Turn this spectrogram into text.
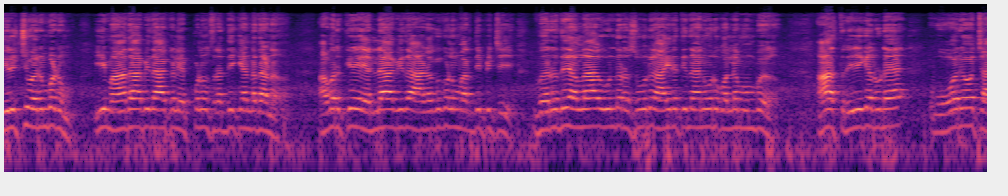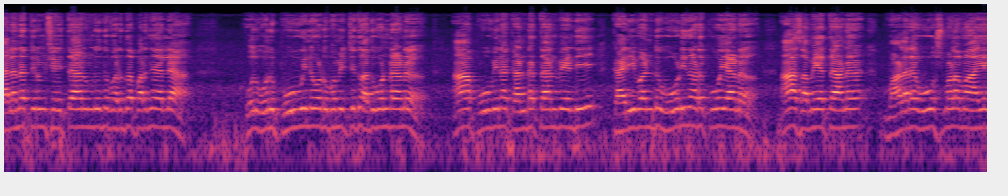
തിരിച്ചു വരുമ്പോഴും ഈ മാതാപിതാക്കൾ എപ്പോഴും ശ്രദ്ധിക്കേണ്ടതാണ്. അവർക്ക് എല്ലാവിധ അഴകുകളും വർദ്ധിപ്പിച്ച് വെറുതെ അള്ളാഹുവിന്റെ റസൂൽ ആയിരത്തി നാനൂറ് കൊല്ലം മുമ്പ് ആ സ്ത്രീകളുടെ ഓരോ ചലനത്തിലും ഷെയ്ത്താനുണ്ടെന്ന് വെറുതെ പറഞ്ഞതല്ല. ഒരു ഒരു പൂവിനോട് ഉപമിച്ചത് അതുകൊണ്ടാണ്. ആ പൂവിനെ കണ്ടെത്താൻ വേണ്ടി കരിവണ്ട് ഓടി നടക്കുകയാണ്. ആ സമയത്താണ് വളരെ ഊഷ്മളമായ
